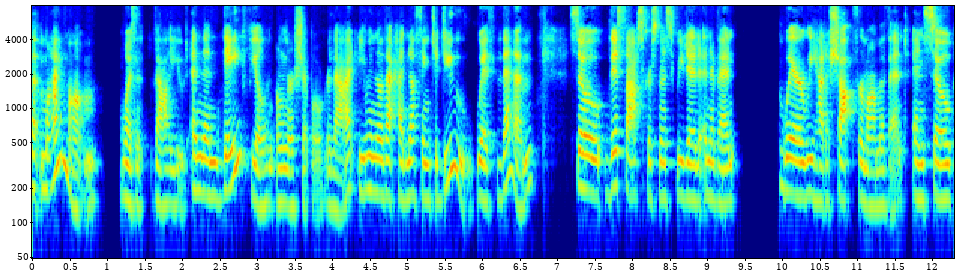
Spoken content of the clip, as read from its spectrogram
but my mom wasn't valued. And then they feel an ownership over that, even though that had nothing to do with them. So this last Christmas, we did an event where we had a shop for mom event. And so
